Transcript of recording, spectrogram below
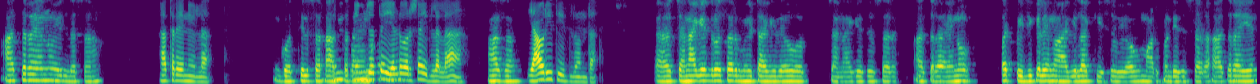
ಆತರ ಏನು ಇಲ್ಲ ಸರ್. ಆತರ ಏನು ಇಲ್ಲ? ಗೊತ್ತಿಲ್ಲ ಸರ್ ನಿಮ್ ಆತರ ನಿಮ್ ಏನು ಜೊತೆ ಎರಡು ವರ್ಷ ಇದ್ಲಲ್ಲ? ಹಾ ಸರ್. ಯಾವ ರೀತಿ ಇದ್ಲು ಅಂತ? ಚೆನ್ನಾಗಿದ್ರು ಸರ್ ಮೀಟ್ ಆಗಿದೆವು ಚೆನ್ನಾಗಿದ್ರು ಸರ್ ಆತರ ಏನು ಬಟ್ ಫಿಸಿಕಲ್ ಏನು ಆಗಿಲ್ಲ ಕಿಸು ಯಾವ ಮಾಡ್ಕೊಂಡಿದ್ವಿ ಸರ್ ಆತರ ಏನ್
